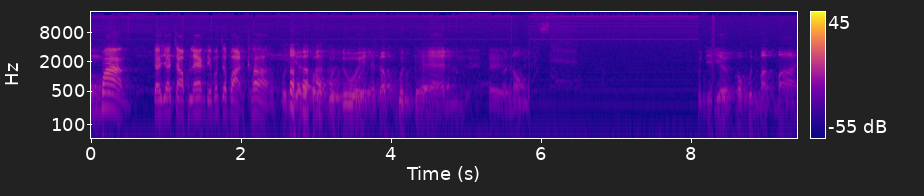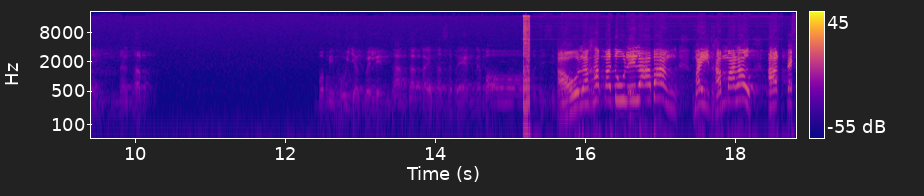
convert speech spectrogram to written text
มมาก แต่อย่าจับแรงเดี๋ยวมันจะบาดข้าขอบคุณเยอะขอบคุณด้วยนะครับขุนแผนเออหนองขอบคุณเยอะๆขอบคุณมากมายนะครับ บ่มีผู้อยากไปเล่นทางทางไกลทัศแสบงนะบ่เอาแล้วครับมาดูลีลาบ้าง ไม่ทำมาแล้วอัดเต็ง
